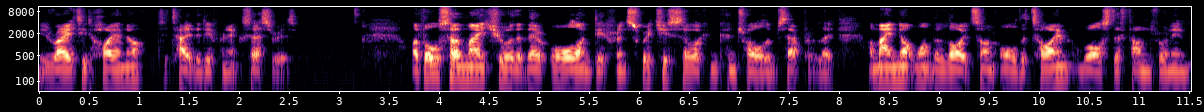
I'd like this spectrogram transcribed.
is rated high enough to take the different accessories. I've also made sure that they're all on different switches so I can control them separately. I may not want the lights on all the time whilst the fan's running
